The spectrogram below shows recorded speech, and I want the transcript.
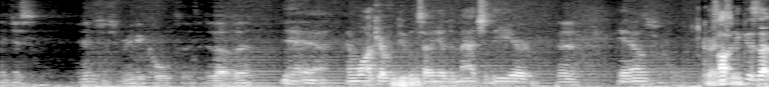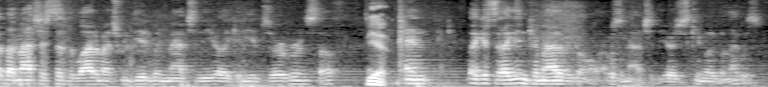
it just it's just really cool to, to do that there. Yeah, yeah. And walk out with people telling you the match of the year. Yeah. You know, Great. it's funny because that, that match I said the ladder match we did win match of the year like in the Observer and stuff. Yeah. And like I said, I didn't come out of it going, "Oh, that was a match of the year." I just came out going, "That was awesome."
